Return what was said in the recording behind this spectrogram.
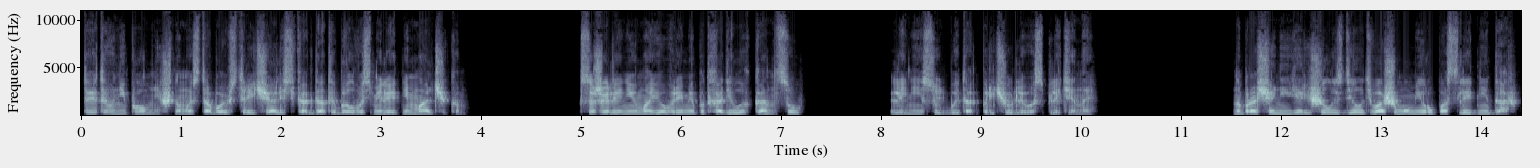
Ты этого не помнишь, но мы с тобой встречались, когда ты был восьмилетним мальчиком. К сожалению, мое время подходило к концу. Линии судьбы так причудливо сплетены. На прощание я решила сделать вашему миру последний дар.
